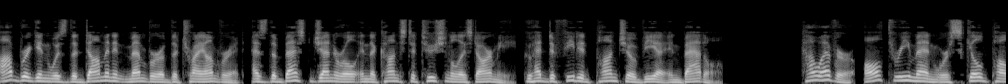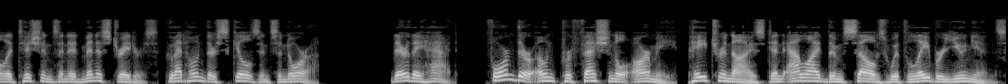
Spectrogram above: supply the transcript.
Obregón was the dominant member of the triumvirate, as the best general in the Constitutionalist army, who had defeated Pancho Villa in battle. However, all three men were skilled politicians and administrators, who had honed their skills in Sonora. There they had formed their own professional army, patronized and allied themselves with labor unions,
